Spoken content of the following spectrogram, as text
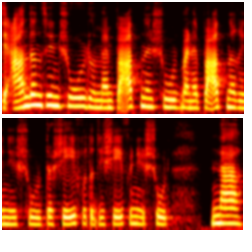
Die anderen sind schuld und mein Partner ist schuld, meine Partnerin ist schuld, der Chef oder die Chefin ist schuld. Na,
